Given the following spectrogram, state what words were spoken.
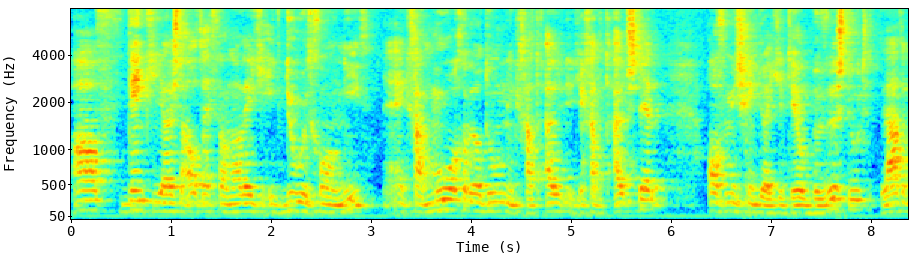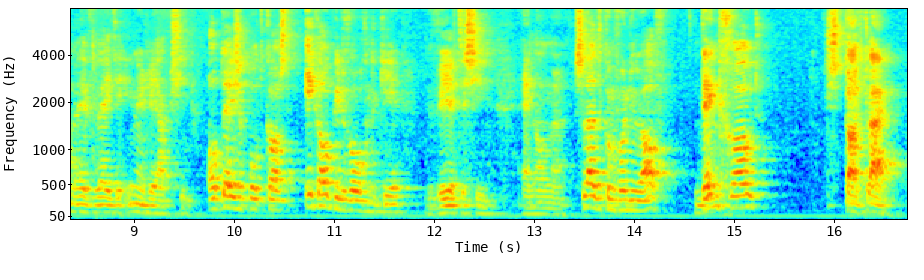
Of denk je juist altijd van, nou weet je, ik doe het gewoon niet. Ik ga het morgen wel doen, ik ga het uit, je gaat het uitstellen. Of misschien dat je het heel bewust doet. Laat het me even weten in een reactie op deze podcast. Ik hoop je de volgende keer weer te zien. En dan uh, sluit ik hem voor nu af. Denk groot, start klein.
